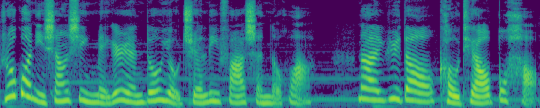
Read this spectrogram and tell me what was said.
如果你相信每个人都有权利发声的话，那遇到口条不好、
